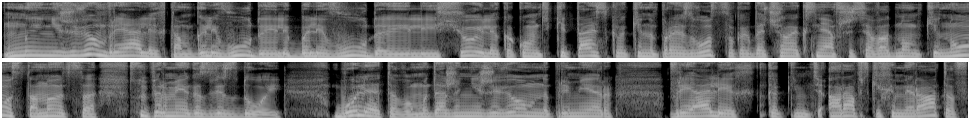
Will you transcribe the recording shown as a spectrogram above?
мы не живем в реалиях там Голливуда или Болливуда или еще, или какого-нибудь китайского кинопроизводства, когда человек, снявшийся в одном кино, становится супер-мега-звездой. Более того, мы даже не живем, например, в реалиях каких-нибудь Арабских Эмиратов.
